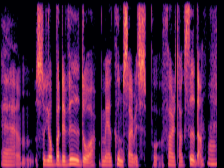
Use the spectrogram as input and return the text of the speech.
ehm, så jobbade vi då med kundservice på företagssidan. Mm.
